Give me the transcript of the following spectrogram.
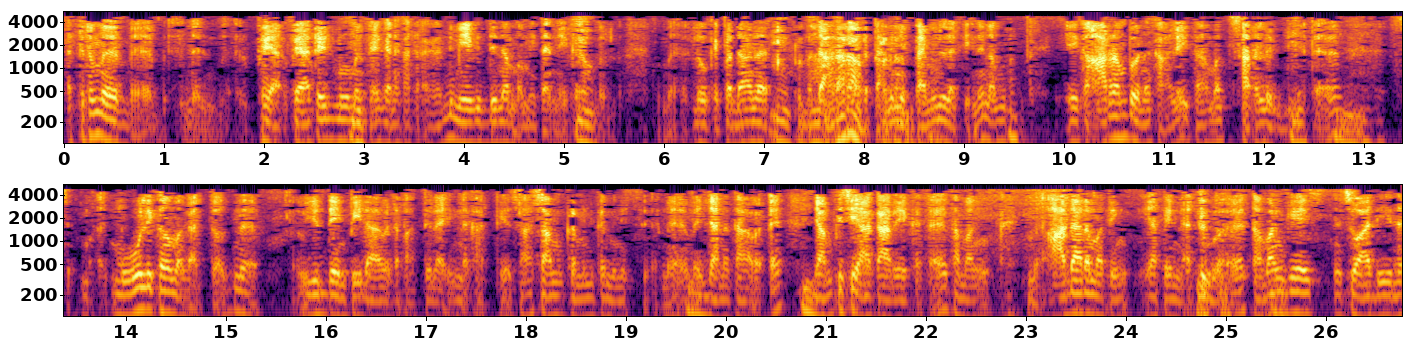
ඇත්තටම ෆෙයා ට්‍රේඩ් මූවමන්ට් එක ගැන කතා කරද්දී මේ විදිහට නම් මම හිතන්නේ ඒක ලෝකේ ප්‍රධාන ධාරාවට පැමිණිලා තියෙන්නේ. නමුත් ඒක ආරම්භ වන කාලේ ඉතාමත් සරල විදිහට මූලිකවම ගත්තොත් යුද්ධයෙන් පීඩාවට පත් වෙලා ඉන්න කට්ටිය සහ සම්ක්‍රමණික මිනිස් මේ ජනතාවට යම් කිසි ආකාරයකට තමන් ආධාර මතින් යැපෙන්නේ නැතුව තමන්ගේ ස්වාධීන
